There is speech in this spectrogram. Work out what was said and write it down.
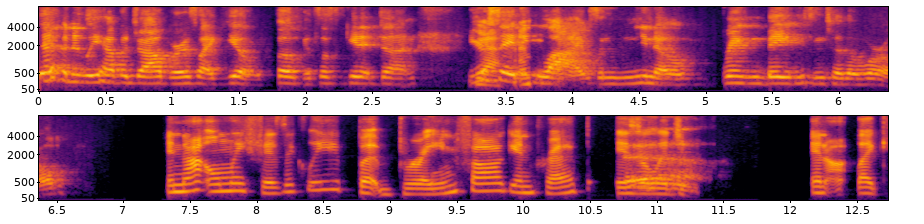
definitely have a job where it's like, "Yo, focus. Let's get it done." You're yeah. saving I'm- lives, and you know, bringing babies into the world. And not only physically, but brain fog in prep is yeah. a legit. And uh, like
